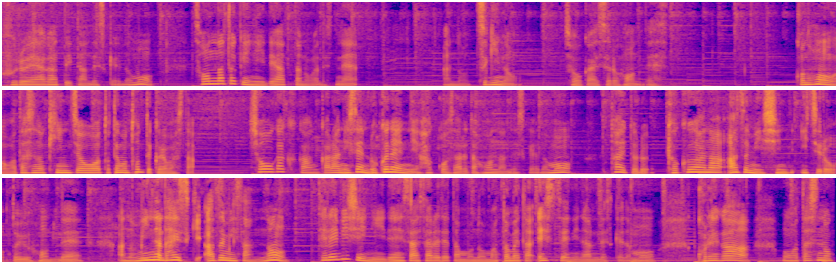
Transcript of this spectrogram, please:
震え上がっていたんですけれどもそんな時に出会ったのがですねあの次の紹介する本です。この本は私の緊張をとても取ってくれました。小学館から2006年に発行された本なんですけれどもタイトル「曲穴安住紳一郎」という本であのみんな大好き安住さんのテレビ誌に連載されてたものをまとめたエッセイになるんですけどもこれがもう私の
